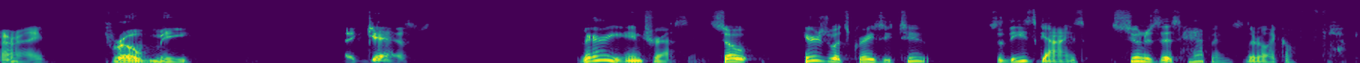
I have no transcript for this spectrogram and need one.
All right, probe me. I guess. Very interesting. So Here's what's crazy too. So these guys, as soon as this happens, they're like, oh, fuck.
